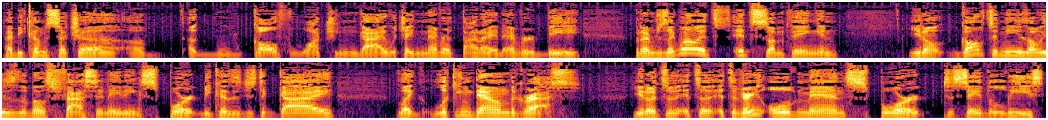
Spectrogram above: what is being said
I've become such a, a a golf watching guy, which I never thought I'd ever be. But I'm just like, well, it's it's something, and you know, golf to me is always the most fascinating sport because it's just a guy like looking down the grass you know, it's a it's a it's a very old man sport to say the least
